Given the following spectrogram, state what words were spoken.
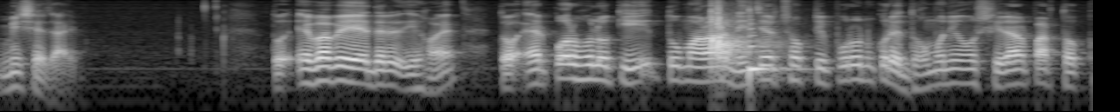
মিশে যায়। তো এভাবে এদের ই হয়। তো এরপর হলো কি, তোমরা নিচের ছকটি পূরণ করে ধমনী ও শিরার পার্থক্য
